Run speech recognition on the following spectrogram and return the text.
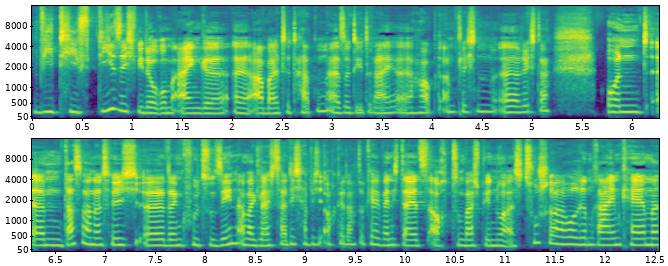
wie tief die sich wiederum eingearbeitet hatten, also die drei äh, hauptamtlichen äh, Richter. Und ähm, das war natürlich äh, dann cool zu sehen, aber gleichzeitig habe ich auch gedacht, okay, wenn ich da jetzt auch zum Beispiel nur als Zuschauerin reinkäme,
